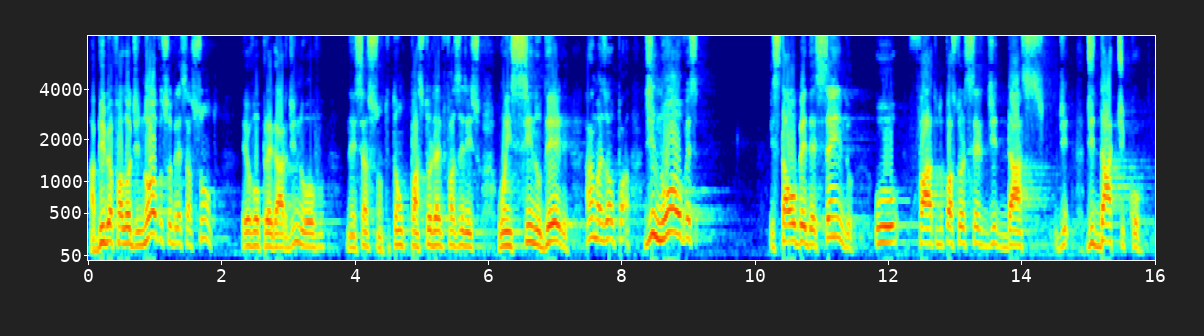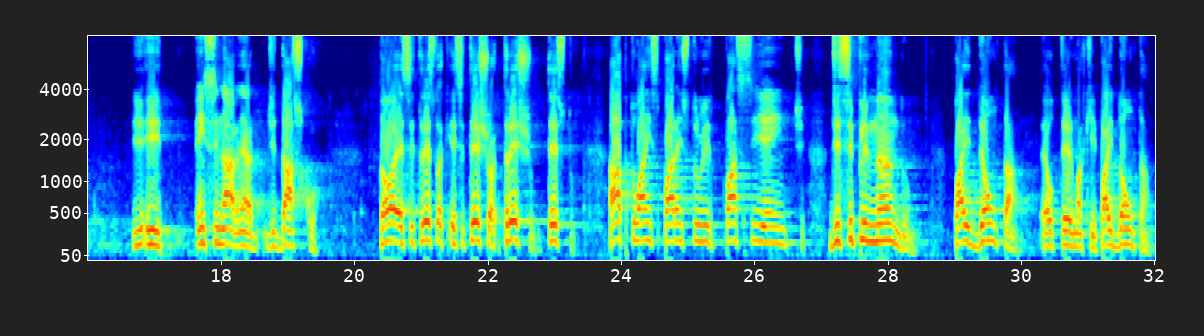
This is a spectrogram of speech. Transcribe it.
A Bíblia falou de novo sobre esse assunto, eu vou pregar de novo nesse assunto. Então o pastor deve fazer isso. O ensino dele, ah, mas de novo está obedecendo o fato do pastor ser didático e, e ensinar, né, didasco. Então, esse trecho, esse trecho, trecho, texto, apto para instruir, paciente, disciplinando, paidonta é o termo aqui, paidonta.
